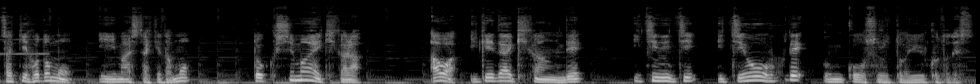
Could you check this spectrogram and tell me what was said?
先ほども言いましたけども、徳島駅から阿波池田駅間で1日1往復で運行するということです。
